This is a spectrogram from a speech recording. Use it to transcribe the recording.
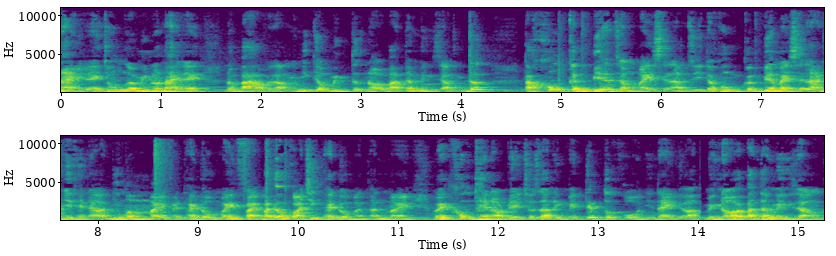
nảy lên, trong người mình nó nảy lên. Nó bảo rằng như kiểu mình tự nói với bản thân mình rằng, đức tao không cần biết rằng mày sẽ làm gì, tao không cần biết mày sẽ làm như thế nào, nhưng mà mày phải thay đổi, mày phải bắt đầu quá trình thay đổi bản thân mày. Mày không thể nào để cho gia đình mày tiếp tục khổ như này nữa. Mình nói với bản thân mình rằng,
